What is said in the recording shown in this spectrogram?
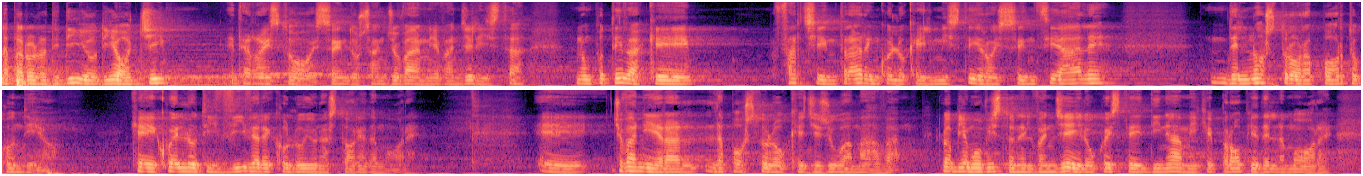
La parola di Dio di oggi, e del resto essendo San Giovanni Evangelista, non poteva che farci entrare in quello che è il mistero essenziale del nostro rapporto con Dio, che è quello di vivere con Lui una storia d'amore. E Giovanni era l'apostolo che Gesù amava. Lo abbiamo visto nel Vangelo, queste dinamiche proprie dell'amore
